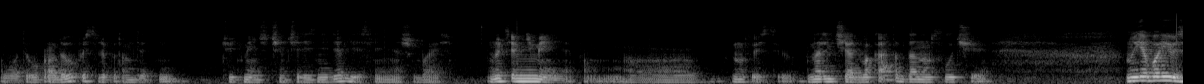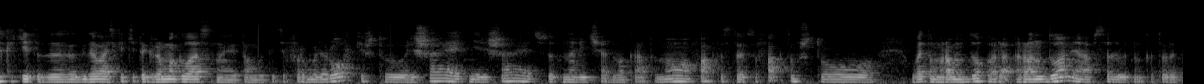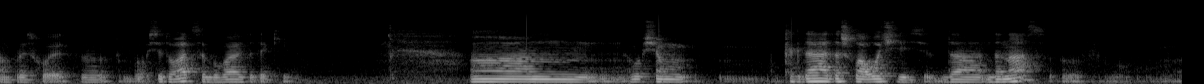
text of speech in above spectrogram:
Вот, его, правда, выпустили потом где-то чуть меньше, чем через неделю, если не ошибаюсь. Но, тем не менее, там, э, ну, то есть, наличие адвоката в данном случае – ну, я боюсь какие-то давать какие-то громогласные там вот эти формулировки, что решает, не решает что-то наличие адвоката. Но факт остается фактом, что в этом рандо, рандоме абсолютном, который там происходит, э, ситуации бывают и такие. В общем, когда дошла очередь до, до нас,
